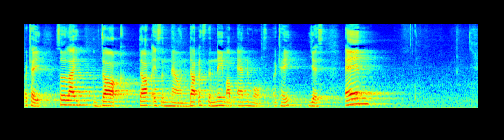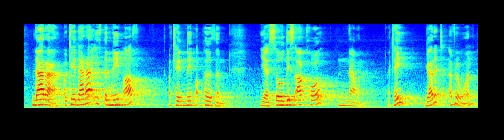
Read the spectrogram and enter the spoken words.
okay. So like dog, dog is a noun, dog is the name of animals, okay, yes. And Dara, okay, Dara is the name of okay name a person. Yeah so these are called noun. Okay got it everyone?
